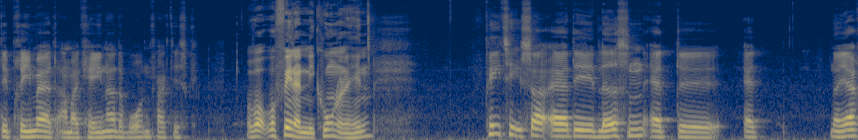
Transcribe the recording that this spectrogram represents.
det er primært amerikanere, der bruger den faktisk. Og hvor, hvor finder den ikonerne henne? PT så er det lavet sådan, at, øh, at når jeg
